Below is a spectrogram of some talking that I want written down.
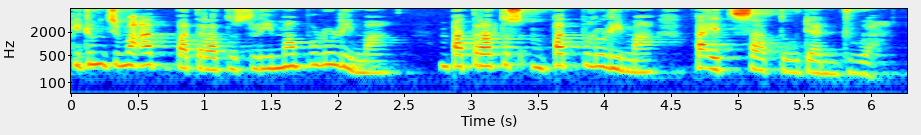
Kidung Jemaat 455 445 bait 1 dan 2.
